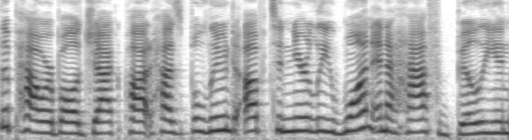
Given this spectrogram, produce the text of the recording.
The Powerball jackpot has ballooned up to nearly $1.5 billion.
